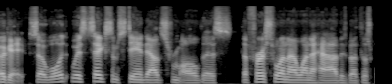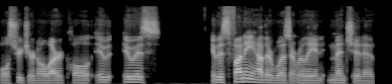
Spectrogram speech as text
Okay, so we'll, we'll take some standouts from all this. The first one I want to have is about this Wall Street Journal article. It, it was it was funny how there wasn't really a mention of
